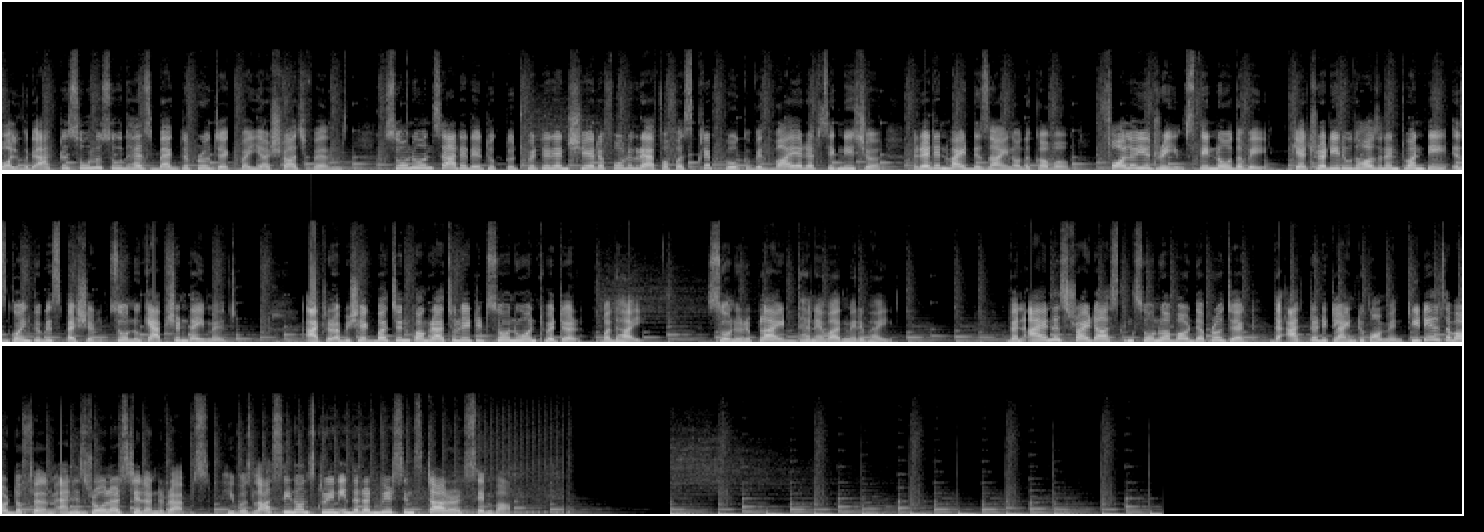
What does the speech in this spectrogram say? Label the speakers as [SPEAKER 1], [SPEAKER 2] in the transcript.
[SPEAKER 1] Bollywood actor Sonu Sood has backed a project by Yash Raj Films. Sonu on Saturday took to Twitter and shared a photograph of a script book with YRF signature red and white design on the cover. Follow your dreams, they know the way. Get ready 2020 is going to be special, Sonu captioned the image. Actor Abhishek Bachchan congratulated Sonu on Twitter, Badhai. Sonu replied, Dhanyavad mere bhai. When IANS tried asking Sonu about their project, the actor declined to comment. Details about the film and his role are still under wraps. He was last seen on screen in the Ranveer Singh starrer Simmba.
